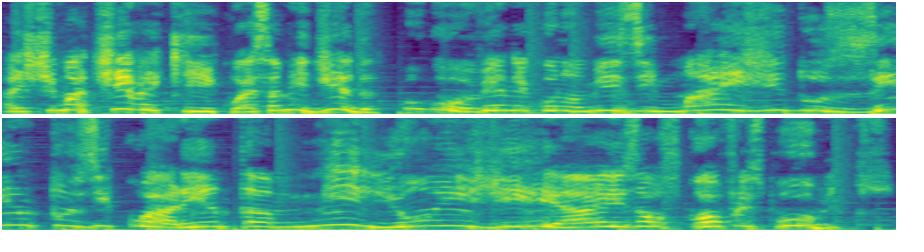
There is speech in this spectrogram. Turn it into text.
A estimativa é que, com essa medida, o governo economize mais de 240 milhões de reais aos cofres públicos.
